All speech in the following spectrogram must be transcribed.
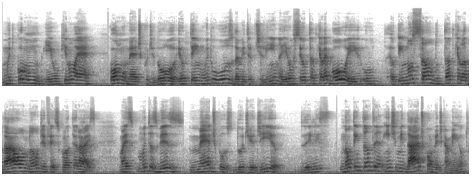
muito comum e o que não é. Como médico de dor, eu tenho muito uso da mitriptilina e eu sei o tanto que ela é boa e o, eu tenho noção do tanto que ela dá ou não de efeitos colaterais. Mas muitas vezes médicos do dia a dia, eles não têm tanta intimidade com o medicamento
